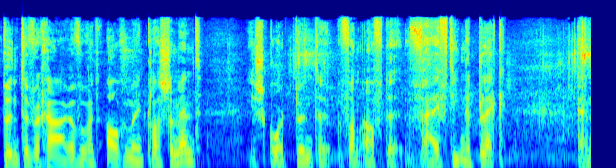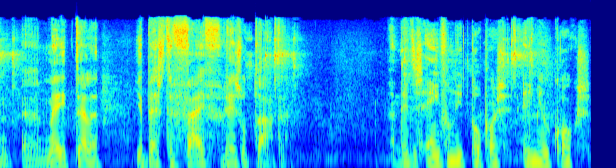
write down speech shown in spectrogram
punten vergaren voor het algemeen klassement. Je scoort punten vanaf de vijftiende plek. En uh, meetellen je beste vijf resultaten. En dit is een van die toppers, Emiel Cox.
